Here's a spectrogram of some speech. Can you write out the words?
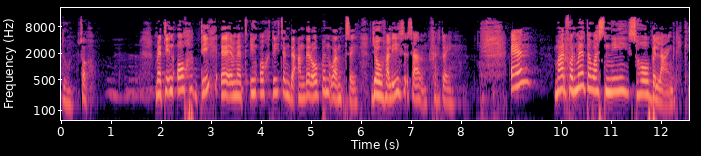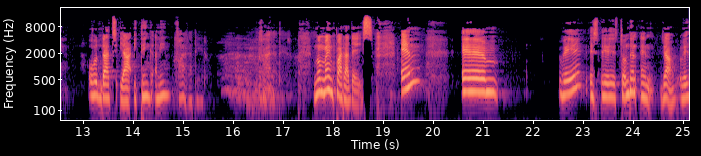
doen. Zo. Met een oog dicht, eh, met een oog dicht en de ander open, want eh, jouw valies zal verdwijnen. En, maar voor mij dat was niet zo belangrijk. Omdat, ja, ik denk alleen Varadero. Varadero. No mijn paradijs. En um, wij stonden en, ja, wij,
